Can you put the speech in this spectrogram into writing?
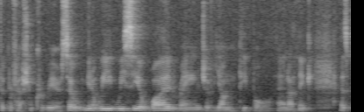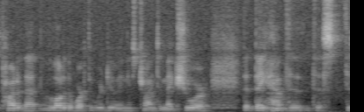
the professional career. So you know we, we see a wide range of young people, and I think as part of that, a lot of the work that we're doing is trying to make sure that they have the the, the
